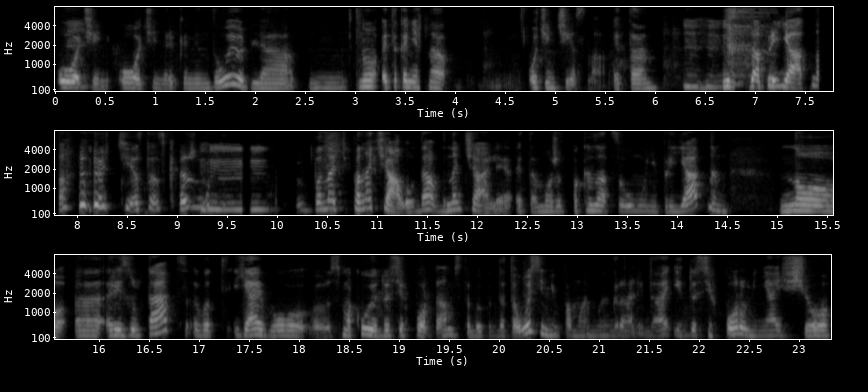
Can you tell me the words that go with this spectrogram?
очень-очень рекомендую для... Ну, это, конечно, очень честно. Это mm-hmm. не всегда приятно, честно скажу. Mm-hmm. Поначалу, да, в начале это может показаться уму неприятным, но э, результат, вот я его э, смакую до сих пор, да, мы с тобой когда-то осенью, по-моему, играли, да, и до сих пор у меня еще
